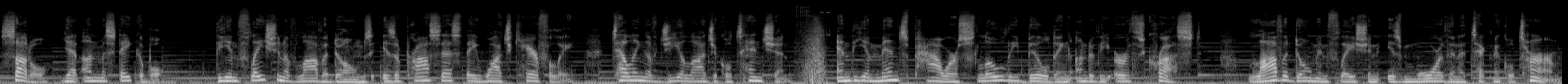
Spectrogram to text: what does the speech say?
subtle yet unmistakable. The inflation of lava domes is a process they watch carefully, telling of geological tension and the immense power slowly building under the Earth's crust. Lava dome inflation is more than a technical term.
